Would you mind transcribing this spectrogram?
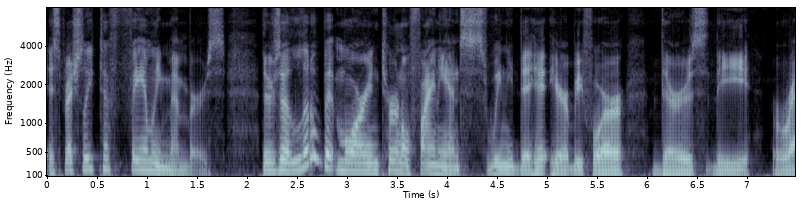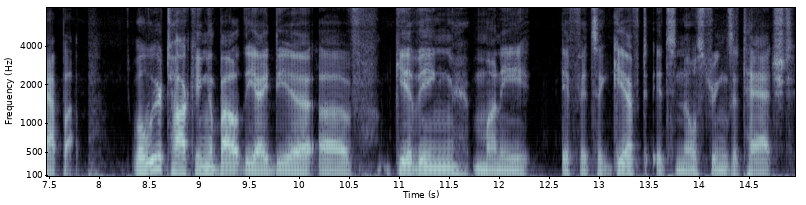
especially to family members, there's a little bit more internal finance we need to hit here before there's the wrap up. Well, we were talking about the idea of giving money. If it's a gift, it's no strings attached.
